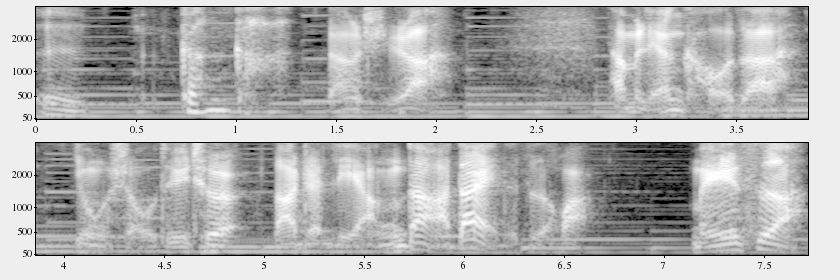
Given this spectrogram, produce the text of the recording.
嗯，尴尬。当时啊，他们两口子用手推车拉着两大袋的字画，每次啊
